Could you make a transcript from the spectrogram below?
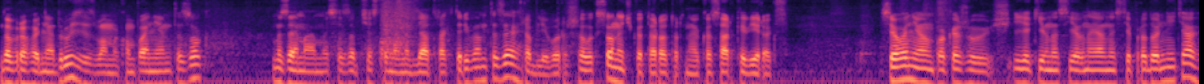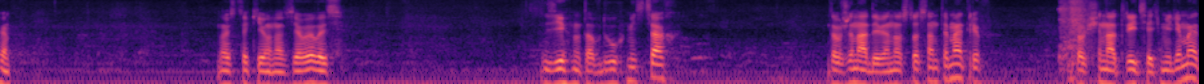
Доброго дня, друзі! З вами компанія МТЗОК. Ми займаємося запчастинами для тракторів МТЗ, граблів, ворошилок сонечко та роторної косарки Вірекс. Сьогодні я вам покажу, які в нас є в наявності продольні тяги. Ось такі у нас з'явились зігнута в двох місцях. Довжина 90 см, товщина 30 мм.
